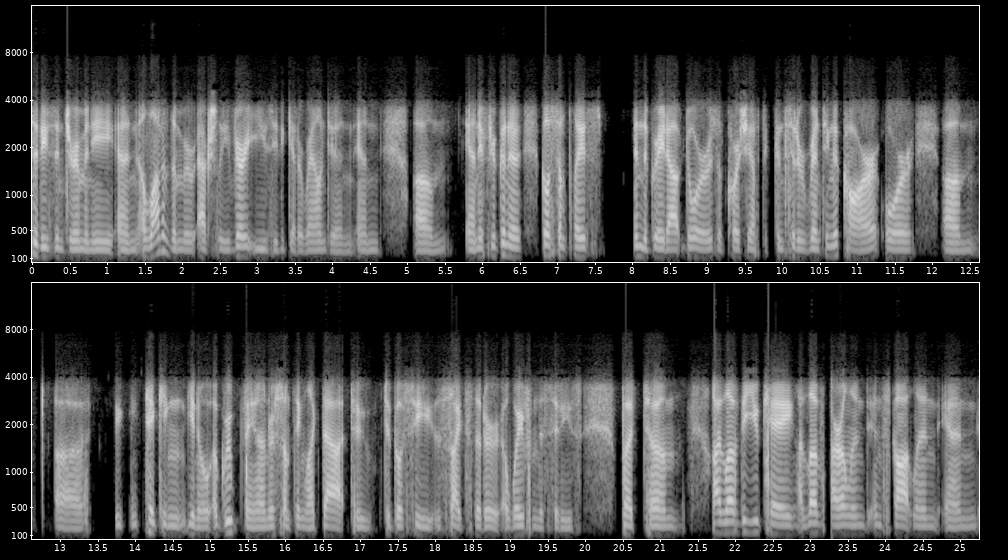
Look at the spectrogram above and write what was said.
cities in Germany, and a lot of them are actually very easy to get around in, and um, and if you're going to go someplace in the great outdoors, of course, you have to consider renting a car or um, uh, taking, you know, a group van or something like that to to go see sites that are away from the cities. But um, I love the UK. I love Ireland and Scotland, and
